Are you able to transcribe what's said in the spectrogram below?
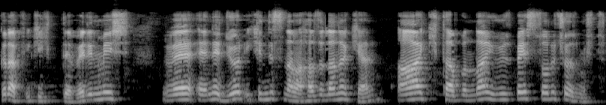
grafik 2'de verilmiş ve e, ne diyor? İkinci sınava hazırlanırken A kitabından 105 soru çözmüştür.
